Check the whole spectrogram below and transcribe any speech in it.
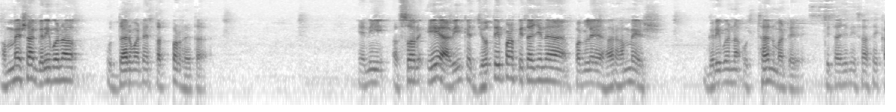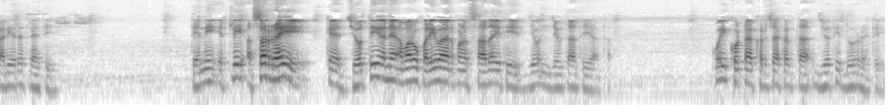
હંમેશા ગરીબોના ઉદ્ધાર માટે તત્પર રહેતા. એની અસર એ આવી કે જ્યોતિ પણ પિતાજીના પગલે હર હંમેશ ગરીબોના ઉત્થાન માટે પિતાજીની સાથે કાર્યરત રહેતી. તેની એટલી અસર રહી કે જ્યોતિ અને અમારો પરિવાર પણ સાદાઈથી જીવન જીવતા થયા હતા. કોઈ ખોટા ખર્ચા કરતા જ્યોતિ દૂર રહેતી.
